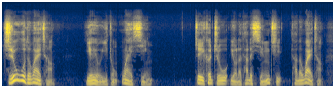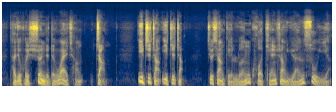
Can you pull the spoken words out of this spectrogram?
植物的外场。也有一种外形，这一棵植物有了它的形体，它的外场，它就会顺着这个外场长，一直长，一直长，就像给轮廓填上元素一样，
